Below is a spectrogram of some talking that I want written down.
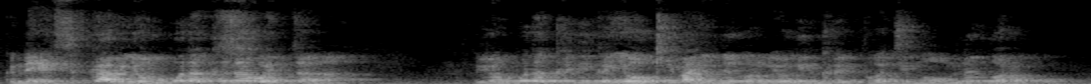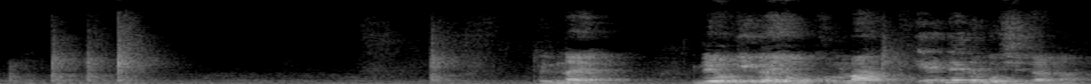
근데 x 값이 0보다 크다고 했잖아. 0보다 크니까 여기만 있는 거라고. 여기는 그래프가 지금 없는 거라고. 됐나요? 근데 여기가 0,1 되는 곳이잖아.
